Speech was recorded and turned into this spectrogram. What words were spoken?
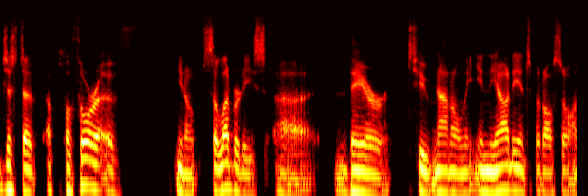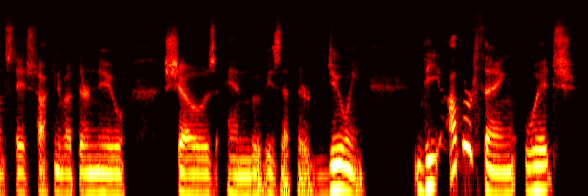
just a, a plethora of you know celebrities uh, there to not only in the audience but also on stage talking about their new shows and movies that they're doing. The other thing, which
